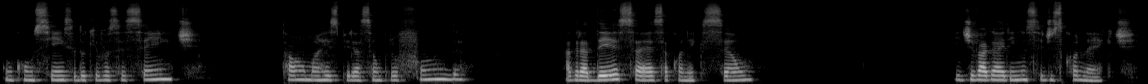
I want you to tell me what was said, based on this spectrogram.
Com consciência do que você sente, toma uma respiração profunda, agradeça essa conexão e devagarinho se desconecte,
